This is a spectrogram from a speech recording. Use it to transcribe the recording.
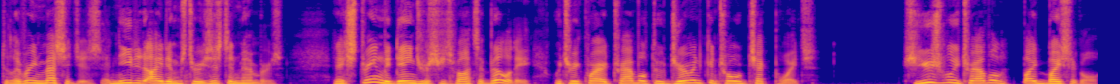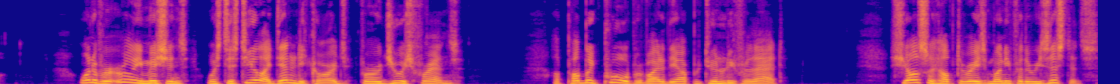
delivering messages and needed items to resistance members, an extremely dangerous responsibility which required travel through German controlled checkpoints. She usually traveled by bicycle. One of her early missions was to steal identity cards for her Jewish friends. A public pool provided the opportunity for that. She also helped to raise money for the resistance.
